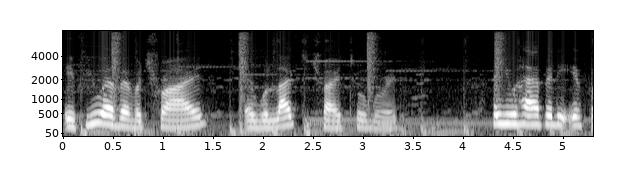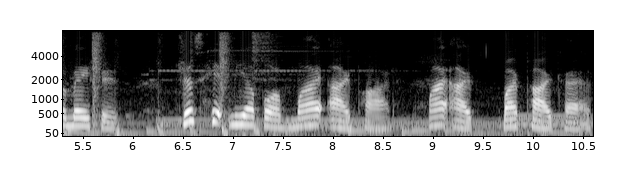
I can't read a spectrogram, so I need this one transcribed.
if you have ever tried and would like to try turmeric and you have any information, just hit me up on my iPod, my i my podcast.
